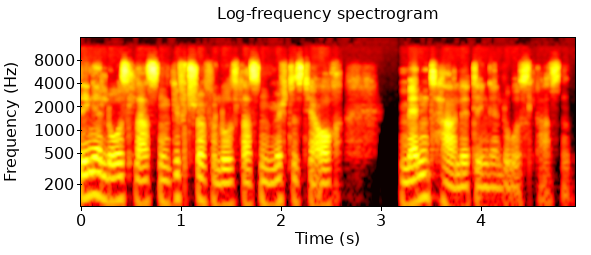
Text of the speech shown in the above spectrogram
Dinge loslassen, Giftstoffe loslassen, möchtest ja auch mentale Dinge loslassen.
